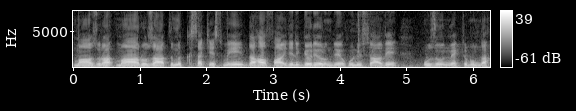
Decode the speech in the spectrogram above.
mazura, maruzatımı kısa kesmeyi daha faydalı görüyorum diyor Hulusi abi uzun mektubunda.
